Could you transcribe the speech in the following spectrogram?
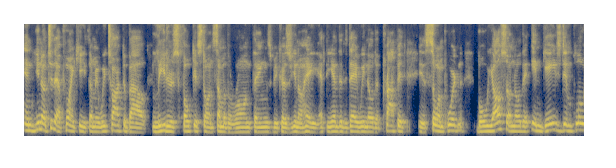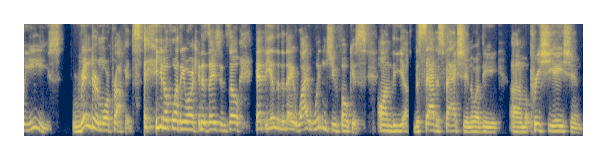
And you know, to that point, Keith, I mean, we talked about leaders focused on some of the wrong things because, you know, hey, at the end of the day, we know that profit is so important, but we also know that engaged employees render more profits, you know, for the organization. So at the end of the day, why wouldn't you focus on the uh, the satisfaction or the um, appreciation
